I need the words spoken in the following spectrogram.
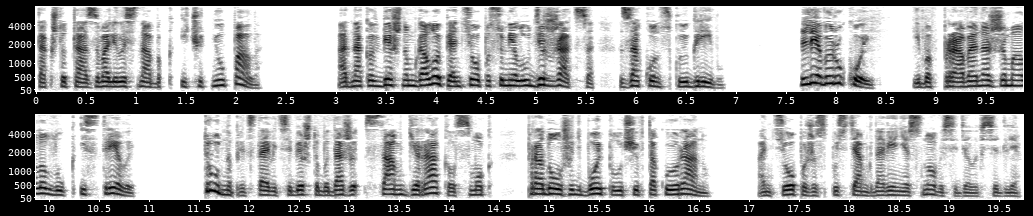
так что та завалилась на бок и чуть не упала. Однако в бешеном галопе Антиопа сумела удержаться за конскую гриву. Левой рукой, ибо в правой она сжимала лук и стрелы. Трудно представить себе, чтобы даже сам Геракл смог продолжить бой, получив такую рану. Антиопа же спустя мгновение снова сидела в седле.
